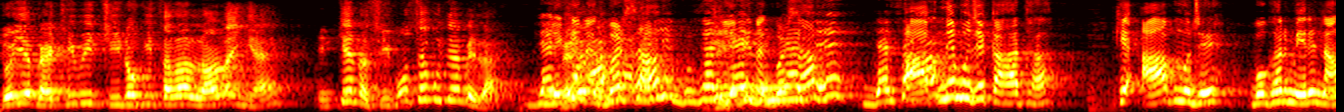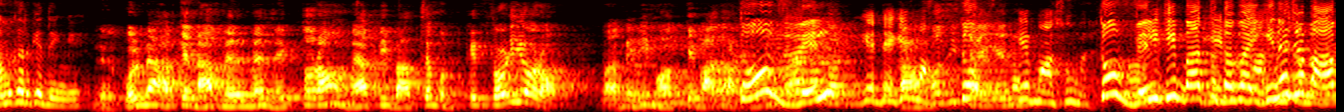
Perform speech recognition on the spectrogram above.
जो ये बैठी हुई चीनों की तरह लड़ रही हैं इनके नसीबों से मुझे मिला है। लेकिन अकबर साहब लेकिन अकबर साहब। आपने मुझे कहा था कि आप मुझे वो घर मेरे नाम करके देंगे। बिल्कुल मैं आपके नाम मेल में लिख तो रहा हूँ मैं अपनी बात से मुमकिन थोड़ी हो। रहा हूँ मेरी मौत के बाद तो विल ये देखिए मा- तो- ये मासूम है। तो विल की बात तो तब आएगी ना जब आप।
